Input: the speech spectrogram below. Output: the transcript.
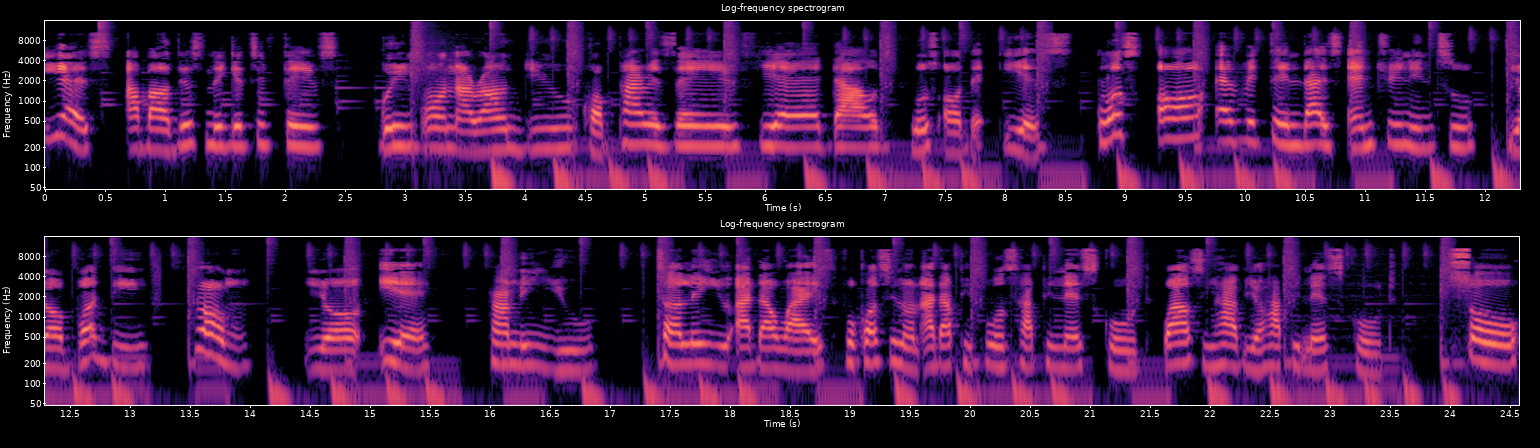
ears about these negative things going on around you, comparison, fear, doubt, close all the ears. Close all everything that is entering into your body from your ear, harming you, telling you otherwise, focusing on other people's happiness code whilst you have your happiness code. So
